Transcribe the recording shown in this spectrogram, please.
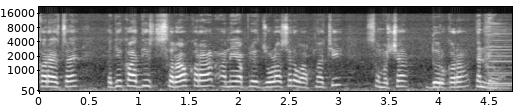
करायचं आहे अधिकाधिक सराव करा आणि आपले जोडाक्षर वाचनाची समस्या दूर करा. धन्यवाद.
